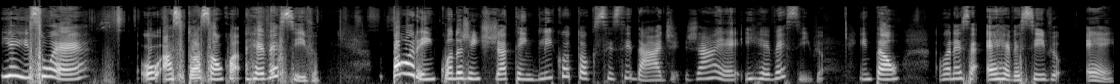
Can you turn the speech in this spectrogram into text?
e isso é a situação reversível. Porém, quando a gente já tem glicotoxicidade, já é irreversível. Então, Vanessa, é reversível? É.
